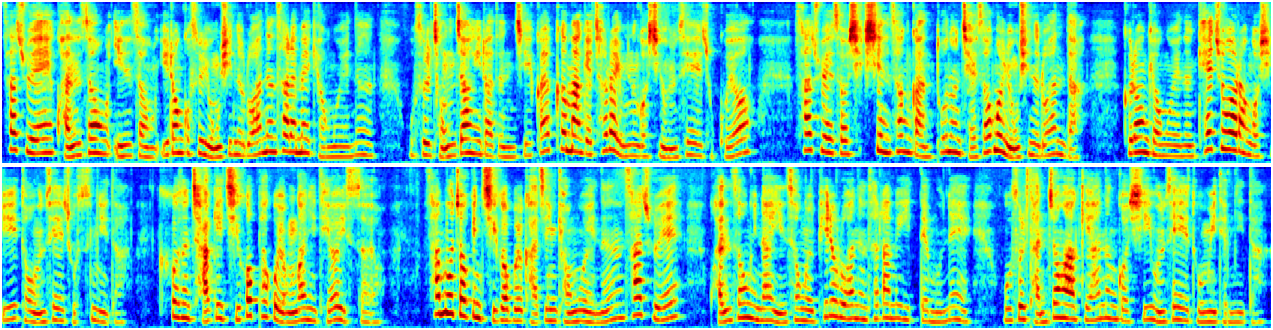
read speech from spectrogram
사주에 관성, 인성 이런 것을 용신으로 하는 사람의 경우에는 옷을 정장이라든지 깔끔하게 차려입는 것이 운세에 좋고요. 사주에서 식신, 상간 또는 재성을 용신으로 한다. 그런 경우에는 캐주얼한 것이 더 운세에 좋습니다. 그것은 자기 직업하고 연관이 되어 있어요. 사무적인 직업을 가진 경우에는 사주에 관성이나 인성을 필요로 하는 사람이기 때문에 옷을 단정하게 하는 것이 운세에 도움이 됩니다.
